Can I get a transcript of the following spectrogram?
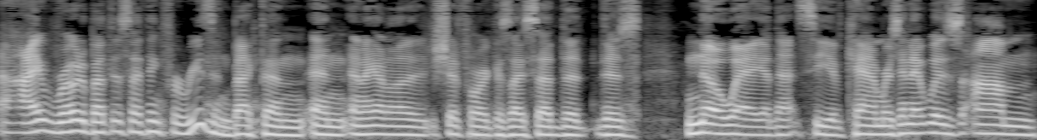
I wrote about this, I think, for a reason back then, and, and I got a lot of shit for it because I said that there's no way in that sea of cameras, and it was um,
